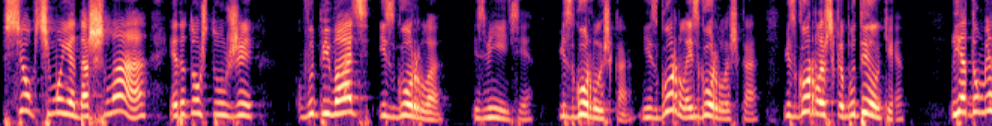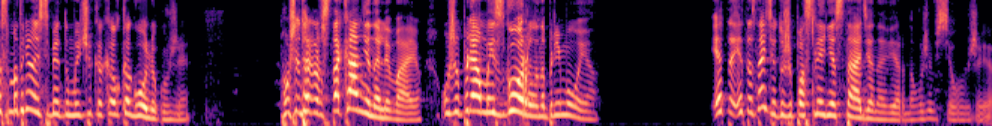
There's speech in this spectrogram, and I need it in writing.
Все, к чему я дошла, это то, что уже выпивать из горла, извините, из горлышка. Не из горла, из горлышка. Из горлышка бутылки. Я думаю, я смотрю на себя, думаю, что как алкоголик уже. Уже даже в стакан не наливаю. Уже прямо из горла напрямую. Это, это, знаете, это уже последняя стадия, наверное, уже все, уже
